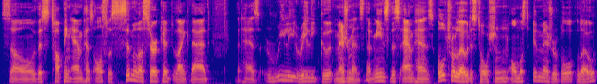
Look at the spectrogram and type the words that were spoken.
so this topping amp has also a similar circuit like that that has really, really good measurements. That means this amp has ultra low distortion, almost immeasurable low.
